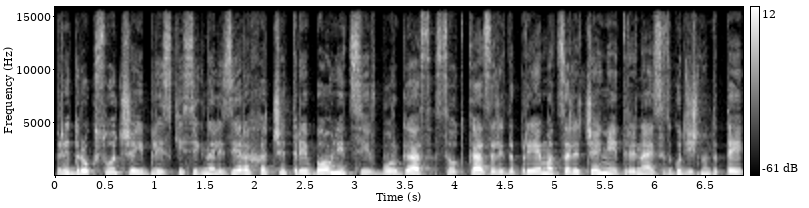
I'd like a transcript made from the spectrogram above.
При друг случай близки сигнализираха, че три болници в Бургас са отказали да приемат за лечение 13-годишно дете.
